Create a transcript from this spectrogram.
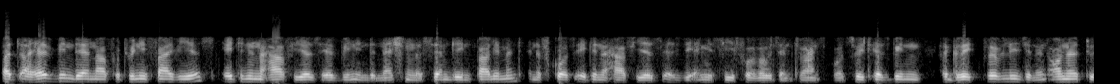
But I have been there now for 25 years. 18 and a half years have been in the National Assembly in Parliament, and of course, eight and a half years as the MEC for Roads and Transport. So it has been a great privilege and an honor to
